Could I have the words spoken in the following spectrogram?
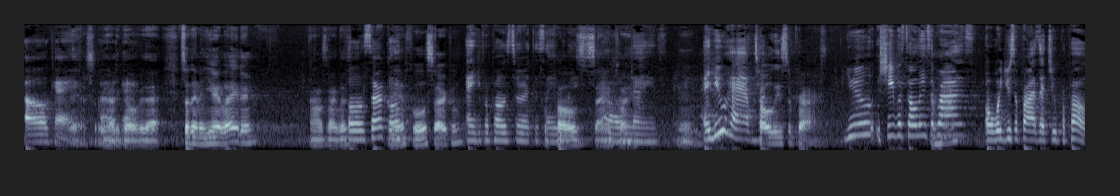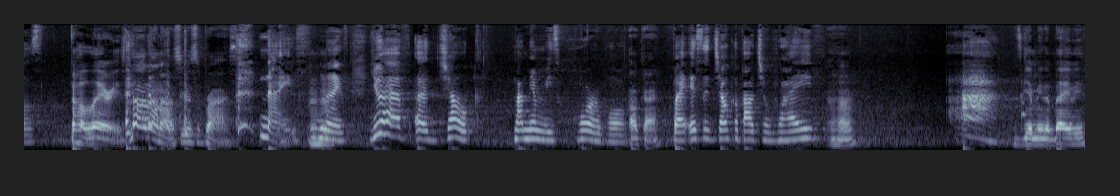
Oh, okay. Yeah, so we had to go over that. So then a year later, I was like, "Let's Full circle. Yeah, full circle. And you proposed to her at the same Proposed place. the same oh, place. nice. Yeah. And you have Totally surprised. you. She was totally Mm-hmm. surprised, or were you surprised that you proposed? Hilarious. No, no, no. She was surprised. Nice, Mm-hmm. nice. You have a joke My memory's horrible. Okay. But it's a joke about your wife. Uh huh. Ah. Let's give me the baby.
